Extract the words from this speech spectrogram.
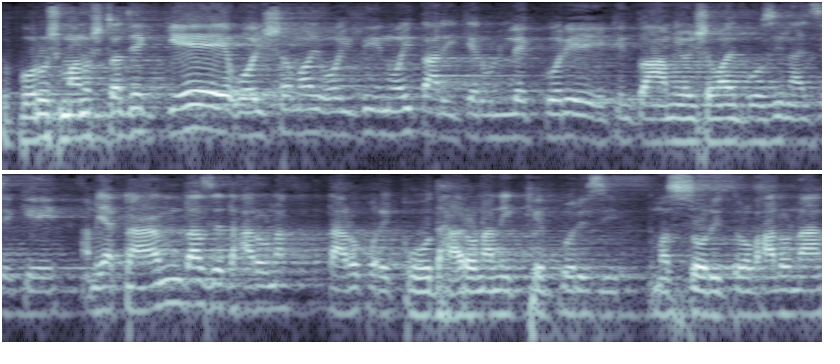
তো পুরুষ মানুষটা যে কে? ওই সময়, ওই দিন, ওই তারিখের উল্লেখ করে, কিন্তু আমি ওই সময় বুঝি না যে কে। আমি একটা আন্দাজে ধারণা, তার উপরে কো ধারণা নিক্ষেপ করেছি। তোমার চরিত্র ভালো না।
